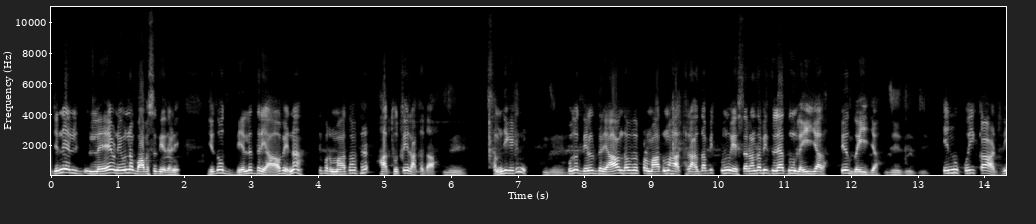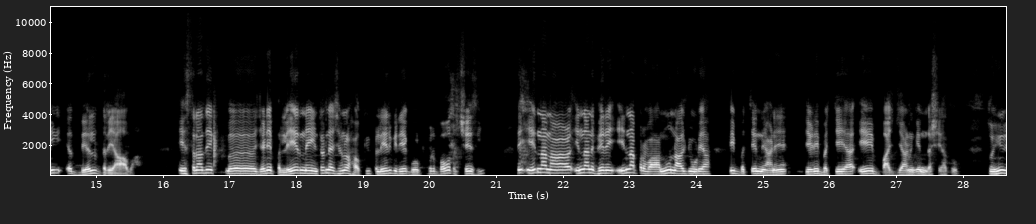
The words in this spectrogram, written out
ਜਿਹਨੇ ਲਏ ਹੋਣੇ ਉਹਨਾਂ ਵਾਪਸ ਦੇ ਦੇਣੇ। ਜਦੋਂ ਦਿਲ ਦਰਿਆ ਹੋਵੇ ਨਾ ਤੇ ਪਰਮਾਤਮਾ ਫਿਰ ਹੱਥ ਉੱਤੇ ਰੱਖਦਾ। ਜੀ। ਸਮਝ ਗਏ ਕਿ ਨਹੀਂ? ਜੀ। ਉਦੋਂ ਦਿਲ ਦਰਿਆ ਹੁੰਦਾ ਉਹ ਪਰਮਾਤਮਾ ਹੱਥ ਰੱਖਦਾ ਵੀ ਤੂੰ ਇਸ ਤਰ੍ਹਾਂ ਦਾ ਵੀ ਲੈ ਤੂੰ ਲਈ ਜਾ ਇਹ ਦੇਈ ਜਾ। ਜੀ ਜੀ ਜੀ। ਇਹਨੂੰ ਕੋਈ ਘਾਟ ਨਹੀਂ ਇਹ ਦਿਲ ਦਰਿਆ ਵਾ। ਇਸ ਤਰ੍ਹਾਂ ਦੇ ਜਿਹੜੇ ਪਲੇਅਰ ਨੇ ਇੰਟਰਨੈਸ਼ਨਲ ਹਾਕੀ ਪਲੇਅਰ ਵੀ ਰਹੇ ਗੋਲਕੀਪਰ ਬਹੁਤ ਅੱਛੇ ਸੀ। ਤੇ ਇਹਨਾਂ ਨਾਲ ਇਹਨਾਂ ਨੇ ਫਿਰ ਇਹਨਾਂ ਪਰਿਵਾਰ ਨੂੰ ਨਾਲ ਜੋੜਿਆ ਵੀ ਬੱਚੇ ਨਿਆਣੇ ਜਿਹੜੇ ਬੱਚੇ ਆ ਇਹ ਬਚ ਜਾਣਗੇ ਨਸ਼ਿਆਂ ਤੋਂ। ਤੁਸੀਂ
